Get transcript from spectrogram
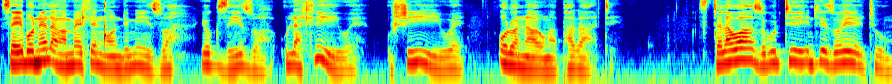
sayibonela ngamehlo engqondo imizwa yokuzizwa ulahliwe ushiyiwe olwa nayo ngaphakathi. Sicela wazi ukuthi inhliziyo yethu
